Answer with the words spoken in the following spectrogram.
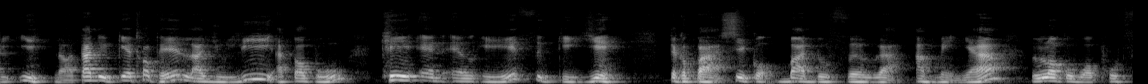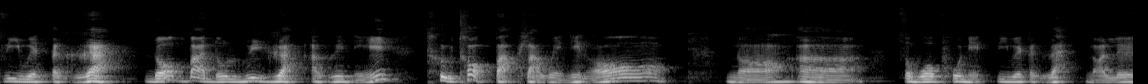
ဒီအီနော်တတုကေထော့ဖဲလာယူလီအတော့ဘူး KNLA စုကီယေတကပါစီကိုဘတ်ဒိုဆရာအမေညာလောကဝဖိုစီဝဲတရာဒေါ်ဘတ်ဒိုလူရာအရင်းနေ ထူထော့ပါဖလာဝဲနေလောနော်အာစဝဖိုနေစီဝဲတရာနော်လေ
